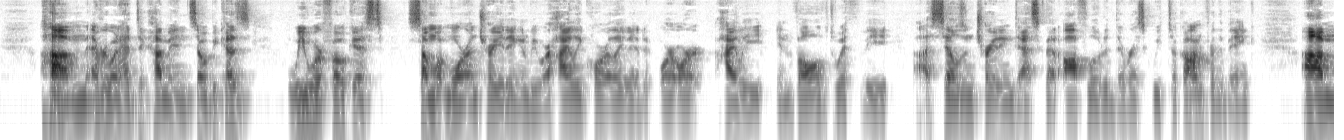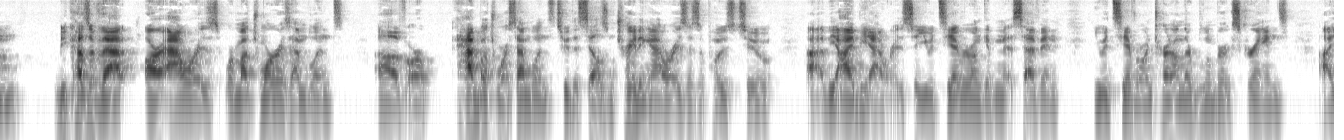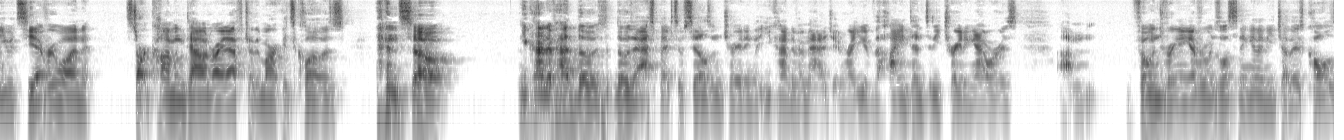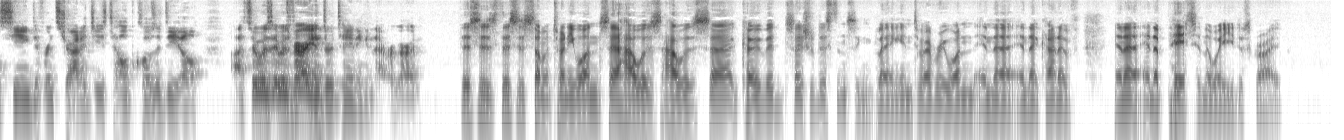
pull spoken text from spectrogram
Um, everyone had to come in. So because we were focused somewhat more on trading and we were highly correlated or, or highly involved with the uh, sales and trading desk that offloaded the risk we took on for the bank. Um, because of that, our hours were much more resemblant of or had much more semblance to the sales and trading hours as opposed to uh, the IB hours. So you would see everyone getting at seven. You would see everyone turn on their Bloomberg screens. Uh, you would see everyone start calming down right after the markets close. And so you kind of had those those aspects of sales and trading that you kind of imagine, right? You have the high intensity trading hours, um, phones ringing, everyone's listening in on each other's calls, seeing different strategies to help close a deal. Uh, so it was it was very entertaining in that regard. This is this is summer twenty one. So how was how was uh, COVID social distancing playing into everyone in a in a kind of in a in a pit in the way you describe?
